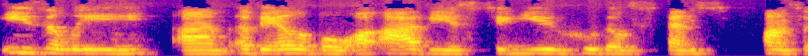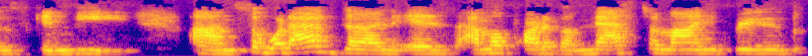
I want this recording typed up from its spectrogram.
easily um, available or obvious to you who those sponsors can be. Um, so what I've done is I'm a part of a mastermind group.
